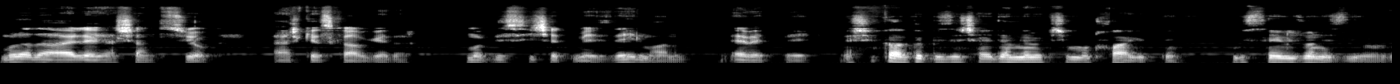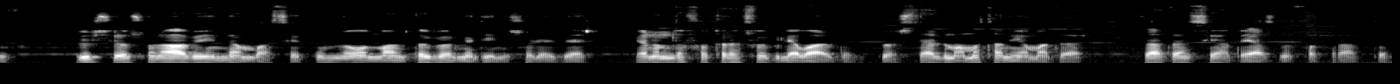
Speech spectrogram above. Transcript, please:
Burada aile yaşantısı yok. Herkes kavga eder. Ama biz hiç etmeyiz değil mi hanım? Evet bey. Eşi kalkıp bize çay demlemek için mutfağa gitti. Biz televizyon izliyorduk. Bir süre sonra ağabeyinden bahsettim ve onları da görmediğini söylediler. Yanımda fotoğrafı bile vardı. Gösterdim ama tanıyamadılar. Zaten siyah beyaz bir fotoğraftı.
